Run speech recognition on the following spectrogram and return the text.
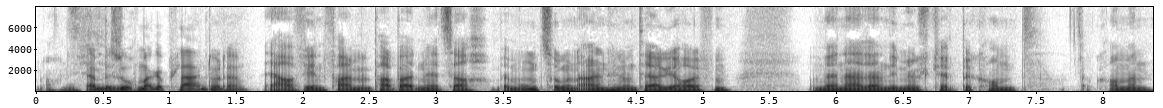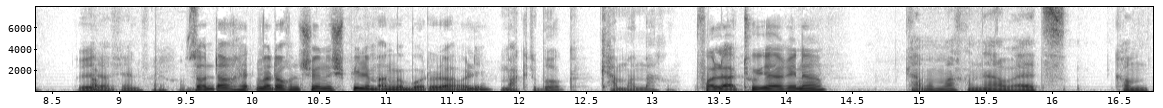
noch nicht. Ein Besuch mal geplant oder? Ja, auf jeden Fall. Mein Papa hat mir jetzt auch beim Umzug und allen hin und her geholfen. Und wenn er dann die Möglichkeit bekommt zu kommen, wird er auf jeden Fall kommen. Sonntag hätten wir doch ein schönes Spiel im Angebot, oder, Olli? Magdeburg kann man machen. Voller TUI Arena. Kann man machen, ja, aber jetzt kommt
